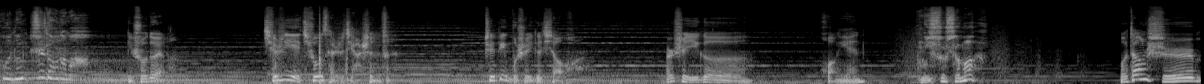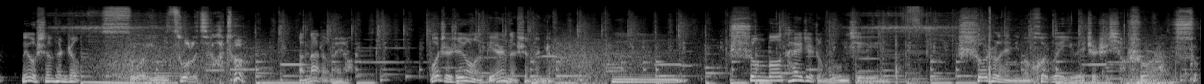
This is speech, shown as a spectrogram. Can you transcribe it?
我能知道的吗？你说对了，其实叶秋才是假身份，这并不是一个笑话，而是一个谎言。你说什么？我当时没有身份证，所以你做了假证？啊，那倒没有，我只是用了别人的身份证。嗯，双胞胎这种东西，说出来你们会不会以为这是小说啊？双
